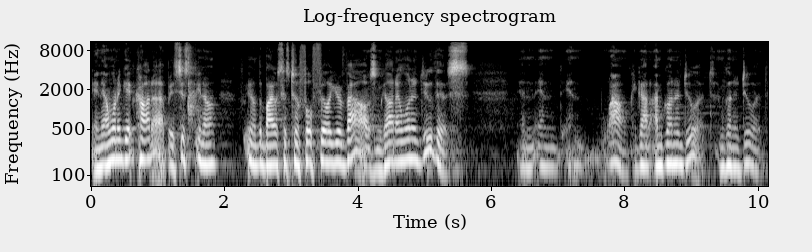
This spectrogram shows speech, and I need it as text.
And I want to get caught up. It's just, you know, you know, the Bible says to fulfill your vows. And God, I want to do this. And, and, and wow, God, I'm going to do it. I'm going to do it.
